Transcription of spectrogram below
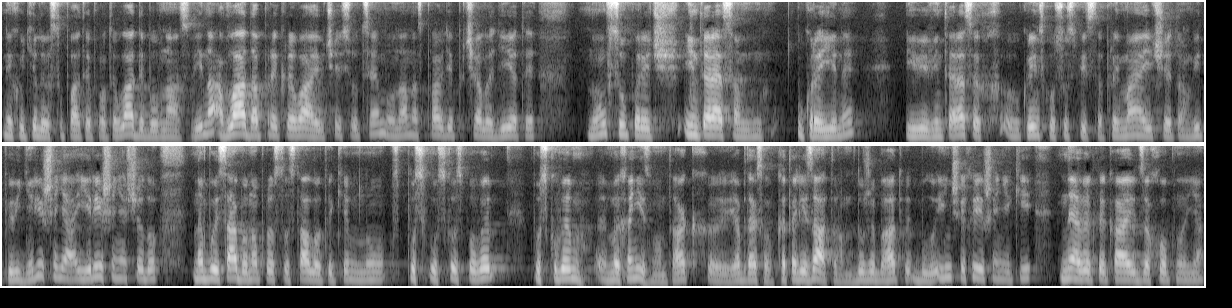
не хотіли виступати проти влади, бо в нас війна. А влада, прикриваючись оцим, вона насправді почала діяти ну, всупереч інтересам України і в інтересах українського суспільства, приймаючи там відповідні рішення. І рішення щодо НАБУ і САП, воно просто стало таким ну, пусковим механізмом, так я б так сказав, каталізатором. Дуже багато було інших рішень, які не викликають захоплення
